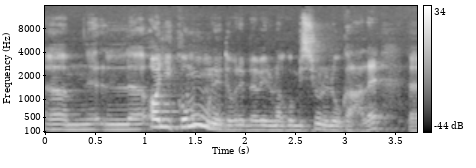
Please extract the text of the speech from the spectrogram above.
Um, ogni comune dovrebbe avere una commissione locale uh,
